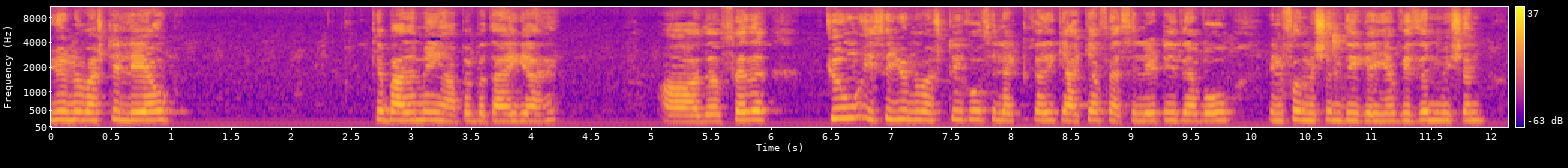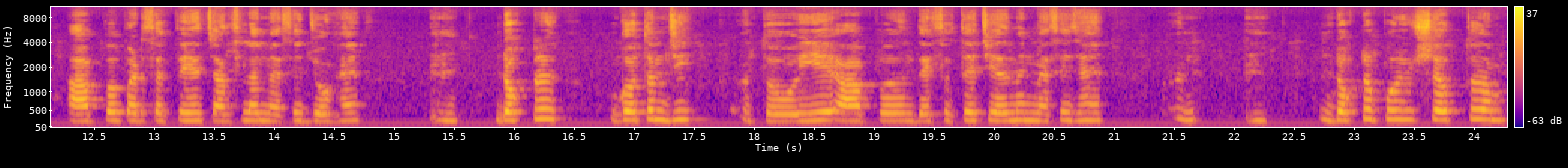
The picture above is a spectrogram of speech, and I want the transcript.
यूनिवर्सिटी लेआउट के बारे में यहाँ पे बताया गया है। और फिर क्यों इस यूनिवर्सिटी को सिलेक्ट करें क्या क्या फैसिलिटीज़ है, वो इन्फॉर्मेशन दी गई है विज़न मिशन आप पढ़ सकते हैं चांसलर मैसेज जो है। डॉक्टर गौतम जी तो ये आप देख सकते हैं चेयरमैन मैसेज हैं। डॉक्टर पुरुषोत्तम।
